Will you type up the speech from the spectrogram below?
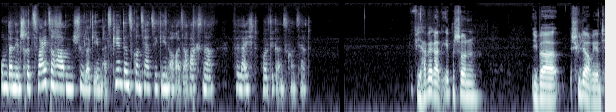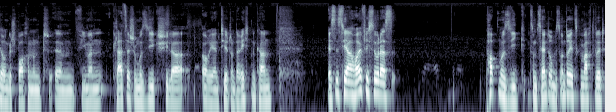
um dann den Schritt zwei zu haben. Schüler gehen als Kind ins Konzert, sie gehen auch als Erwachsener vielleicht häufiger ins Konzert. Wir haben ja gerade eben schon über Schülerorientierung gesprochen und ähm, wie man klassische Musik schülerorientiert unterrichten kann. Es ist ja häufig so, dass Popmusik zum Zentrum des Unterrichts gemacht wird,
